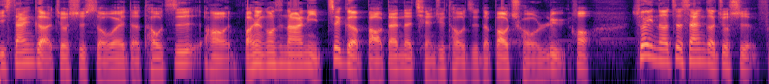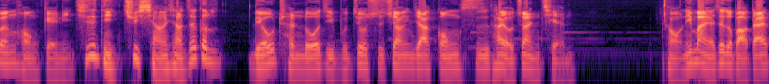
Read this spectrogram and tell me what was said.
第三个就是所谓的投资，哦，保险公司拿你这个保单的钱去投资的报酬率，哈，所以呢，这三个就是分红给你。其实你去想一想，这个流程逻辑不就是像一家公司它有赚钱，哦，你买了这个保单，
